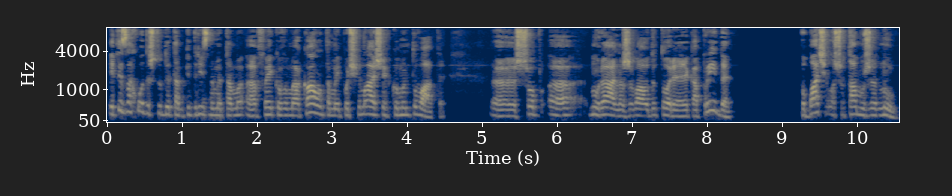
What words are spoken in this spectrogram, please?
і ти заходиш туди там під різними там фейковими аккаунтами і починаєш їх коментувати. Щоб ну, реально жива аудиторія, яка прийде, побачила, що там уже ну,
